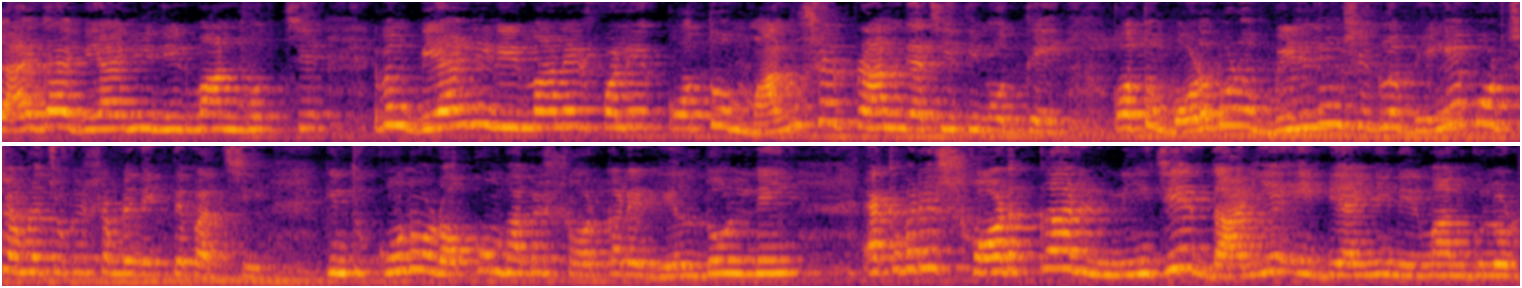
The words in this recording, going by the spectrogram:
জায়গায় বেআইনি নির্মাণ হচ্ছে এবং বেআইনি নির্মাণের ফলে কত মানুষের প্রাণ গেছে ইতিমধ্যেই। কত বড় বড় বিল্ডিং সেগুলো ভেঙে পড়ছে আমরা চোখের সামনে দেখতে পাচ্ছি। কিন্তু কোনো রকমভাবে সরকারের হেলদোল নেই। একেবারে সরকার নিজে দাঁড়িয়ে এই বেআইনি নির্মাণগুলোর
